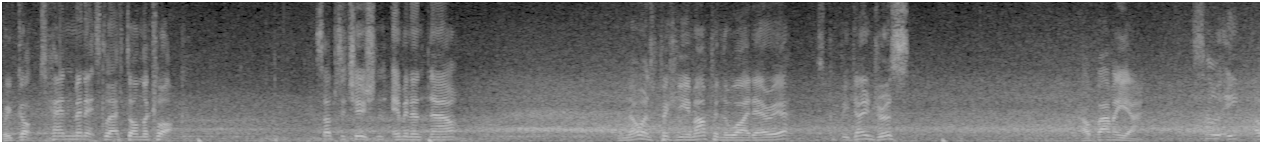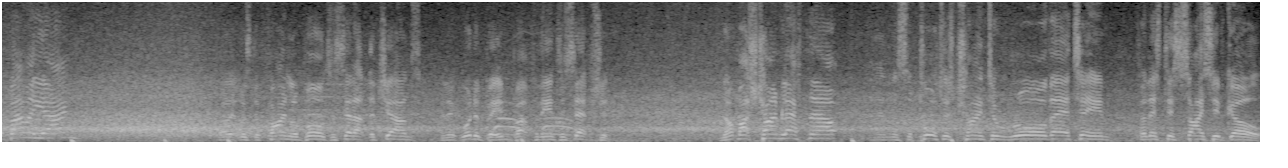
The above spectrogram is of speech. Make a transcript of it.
We've got 10 minutes left on the clock. Substitution imminent now. And no one's picking him up in the wide area. This could be dangerous. Aubameyang. So, he, Aubameyang. Well, it was the final ball to set up the chance, and it would have been, but for the interception. Not much time left now. And the supporters trying to roar their team for this decisive goal.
